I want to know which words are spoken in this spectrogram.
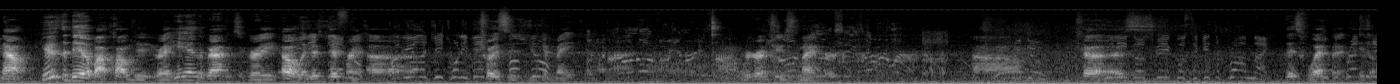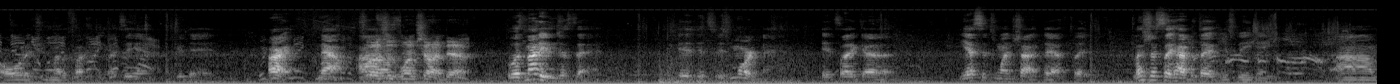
Now, here's the deal about Call of Duty, right? Yeah, the graphics are great. Oh, and there's different uh, choices you can make. Um, we're gonna choose sniper. Um, because this weapon is all that you motherfucking need. Like, see? You're dead. Alright, now. So it's um, just one shot death. well, it's not even just that. It, it's, it's more than that. It's like a, yes, it's one shot death, but let's just say hypothetically speaking, um,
